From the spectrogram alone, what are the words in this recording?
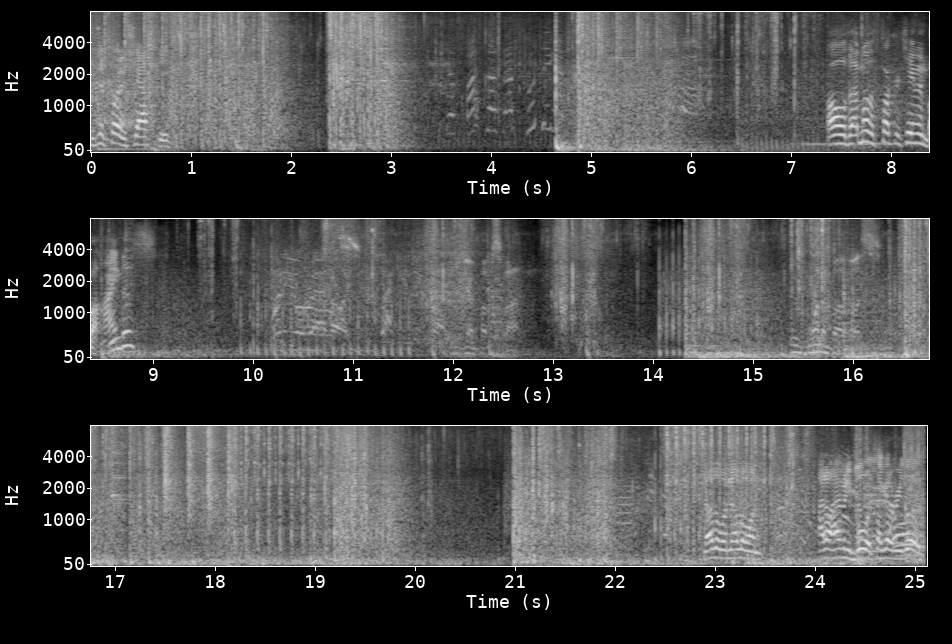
He's in front of Shafty. Oh, that motherfucker came in behind us? One of your allies is back in the game. Jump up spot. There's one above us. Another one, another one. I don't have any bullets. I gotta reload. Oh!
